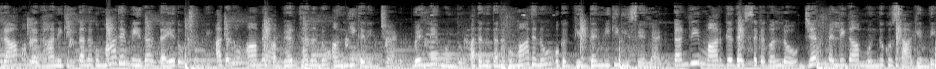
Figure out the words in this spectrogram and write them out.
గ్రామ ప్రధానికి తన కుమార్తె మీద దయ తోచింది. అతను ఆమె అభ్యర్థనను అంగీకరించాడు. వెళ్ళే ముందు అతను తన కుమార్తెను ఒక గిడ్డంగికి తీసుకెళ్ళాడు తండ్రి మార్గదర్శకత్వంలో జన్ మెల్లిగా ముందుకు సాగింది.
